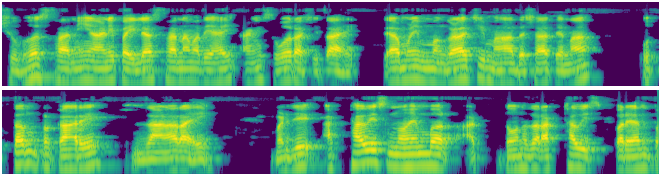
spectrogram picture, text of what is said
शुभ स्थानी आणि पहिल्या स्थानामध्ये आहे आणि स्वराशीचा आहे. त्यामुळे मंगळाची महादशा त्यांना उत्तम प्रकारे जाणार आहे. म्हणजे अठ्ठावीस नोव्हेंबर दोन हजार अठ्ठावीस पर्यंत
